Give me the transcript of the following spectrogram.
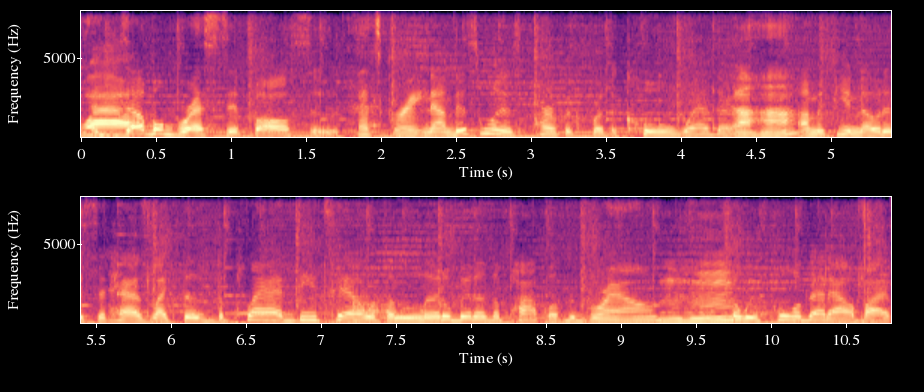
wow. a double-breasted fall suit. That's great. Now this one is perfect for the cool weather. Uh-huh. Um, if you notice, it has like the, the plaid detail with a little bit of the pop of the brown. Mm -hmm. So we pulled that out by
